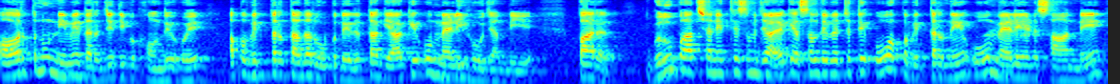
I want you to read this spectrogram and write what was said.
ਔਰਤ ਨੂੰ ਨੀਵੇਂ ਦਰਜੇ ਦੀ ਵਿਖਾਉਂਦੇ ਹੋਏ ਅਪਵਿੱਤਰਤਾ ਦਾ ਰੂਪ ਦੇ ਦਿੱਤਾ ਗਿਆ ਕਿ ਉਹ ਮੈਲੀ ਹੋ ਜਾਂਦੀ ਏ। ਪਰ ਗੁਰੂ ਪਾਤਸ਼ਾਹ ਨੇ ਇੱਥੇ ਸਮਝਾਇਆ ਕਿ ਅਸਲ ਦੇ ਵਿੱਚ ਤੇ ਉਹ ਅਪਵਿੱਤਰ ਨੇ, ਉਹ ਮੈਲੇ ਇਨਸਾਨ ਨੇ,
